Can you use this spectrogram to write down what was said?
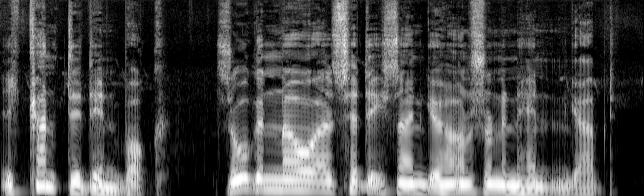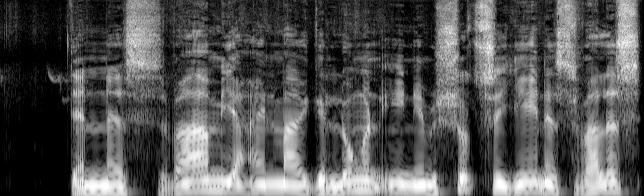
Ich kannte den Bock, so genau, als hätte ich sein Gehörn schon in Händen gehabt, denn es war mir einmal gelungen, ihn im Schutze jenes Walles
